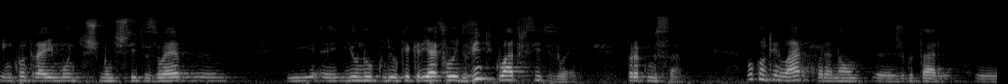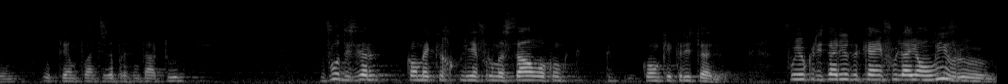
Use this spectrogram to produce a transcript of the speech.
Encontrei muitos, muitos sítios web uh, e, uh, e, o núcleo que criei foi de 24 sítios web, para começar. Vou continuar para não uh, esgotar o tempo antes de apresentar tudo. Vou dizer como é que recolhi a informação ou com que, com que critério. Foi o critério de quem folheia um livro,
